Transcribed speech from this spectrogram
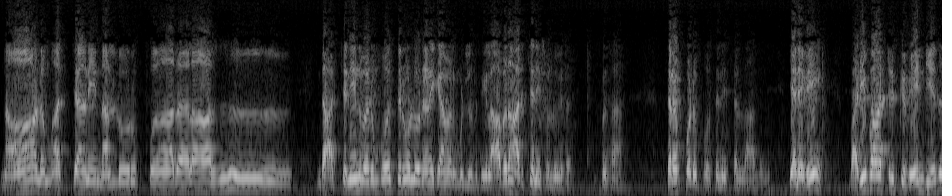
நாளும் அச்சனை நல்லுறுப்பாதலால் இந்த அர்ச்சனைன்னு வரும்போது திருவள்ளூர் நினைக்காம இருக்க முடியல பாத்தீங்களா அவரும் அர்ச்சனை சொல்லுகிறார். திறப்படு பூசணி செல்லாது எனவே வழிபாட்டிற்கு வேண்டியது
